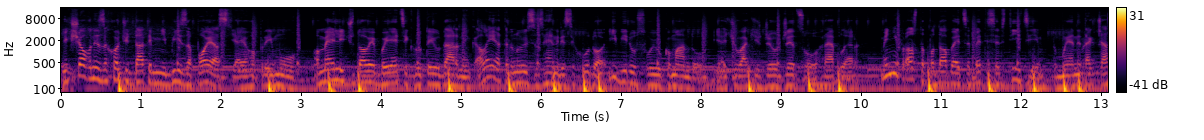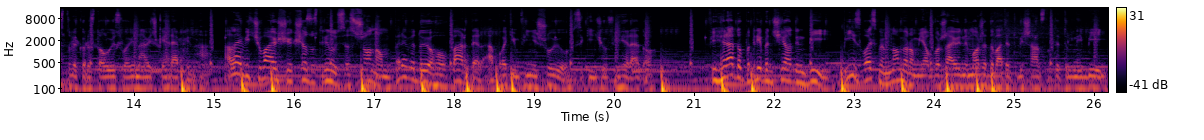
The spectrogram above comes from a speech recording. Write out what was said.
Якщо вони захочуть дати мені бій за пояс, я його прийму. Омелі чудовий боєць і крутий ударник, але я тренуюся з Генрі Сихудо і вірю в свою команду. Я чувак із джиу-джитсу, греплер. Мені просто подобається битися в стійці, тому я не так часто використовую свої навички греплінга. Але відчуваю, що якщо зустрінуся з Шоном, переведу його в партер, а потім фінішую, закінчив Фігередо. Фігередо потрібен ще один бій. Бій з восьмим номером, я вважаю, не може давати тобі шанс на титульний бій.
